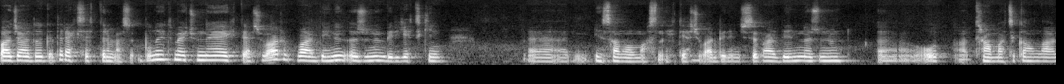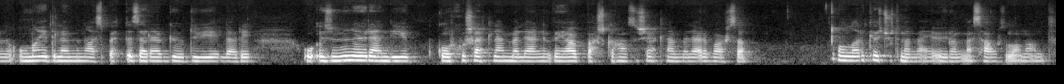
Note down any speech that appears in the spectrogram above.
bacardığı qədər əks etdirməsin. Bunu etmək üçün nəyə ehtiyac var? Valideynin özünün bir yetkin insan olmasına ehtiyacı var birincisi. Valideynin özünün o travmatik anlarını, ona edilən münasibətdə zərər gördüyü yerləri, o özünün öyrəndiyi qorxu şərtlənmələrini və ya başqa hansı şərtlənmələri varsa, onları köçürtməməyi öyrənməsi arzulanandır.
